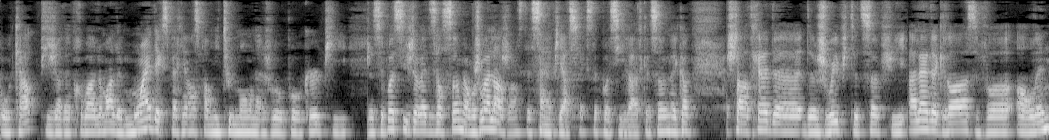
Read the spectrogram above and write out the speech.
aux cartes, puis j'avais probablement le moins d'expérience parmi tout le monde à jouer au poker. Puis je sais pas si je devais dire ça, mais on jouait à l'argent, c'était 5 piastres, fait que c'était pas si grave que ça. Mais comme j'étais en train de, de jouer puis tout ça, puis Alain Degrasse va all-in.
